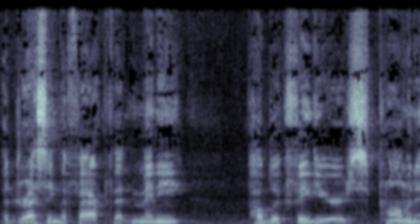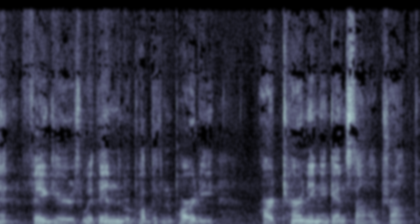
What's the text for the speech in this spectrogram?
addressing the fact that many public figures, prominent figures within the Republican Party, are turning against Donald Trump.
